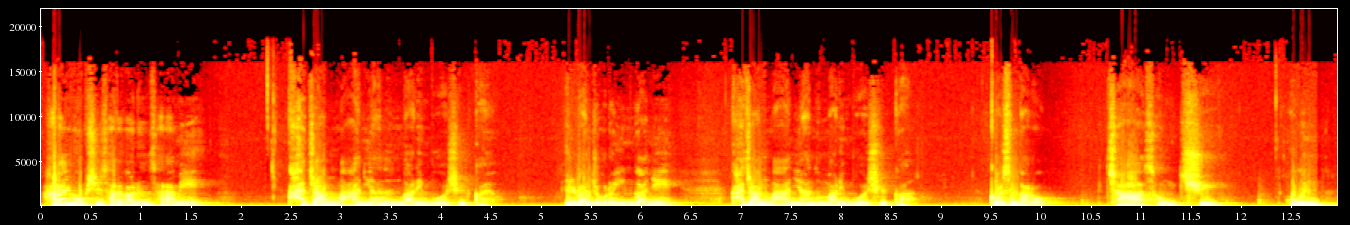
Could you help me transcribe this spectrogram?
하나님 없이 살아가는 사람이 가장 많이 하는 말이 무엇일까요? 일반적으로 인간이 가장 많이 하는 말이 무엇일까? 그것은 바로 자성취 혹은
